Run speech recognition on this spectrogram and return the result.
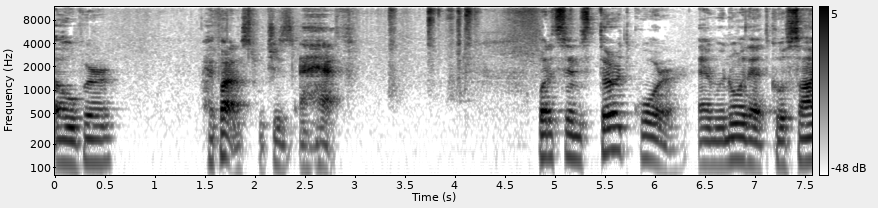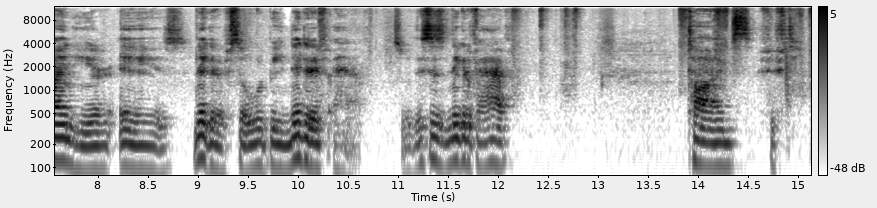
over hypotenuse which is a half. But it's in third quarter and we know that cosine here is negative so it would be negative a half. So this is negative a half times 50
